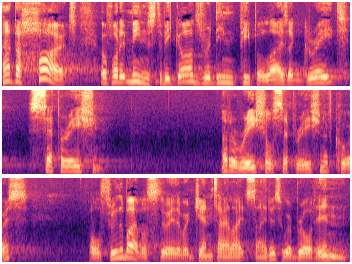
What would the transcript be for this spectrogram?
At the heart of what it means to be God's redeemed people lies a great separation. Not a racial separation, of course. All through the Bible story, there were Gentile outsiders who were brought in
